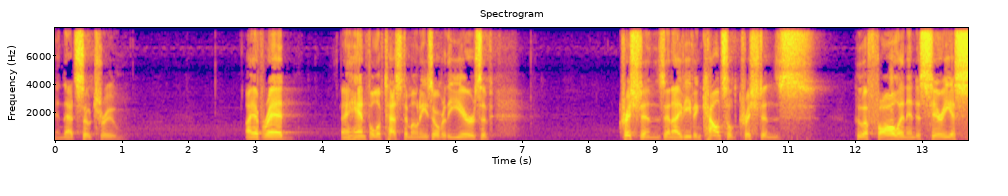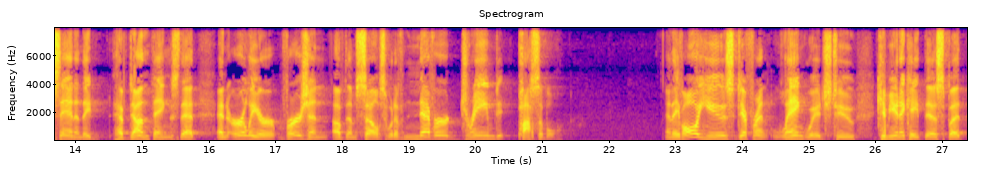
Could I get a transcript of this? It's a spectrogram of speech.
And that's so true. I have read a handful of testimonies over the years of Christians, and I've even counseled Christians who have fallen into serious sin and they have done things that an earlier version of themselves would have never dreamed possible. And they've all used different language to communicate this, but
